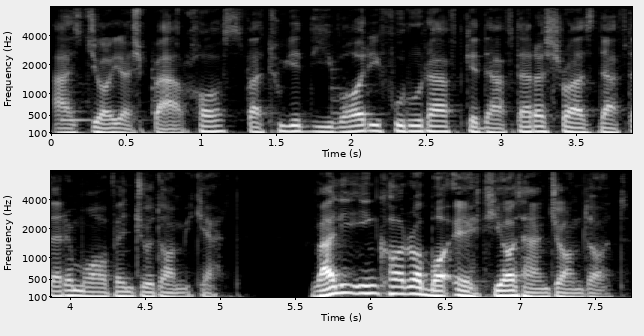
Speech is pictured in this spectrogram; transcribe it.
از جایش برخاست و توی دیواری فرو رفت که دفترش را از دفتر معاون جدا می کرد. ولی این کار را با احتیاط انجام داد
